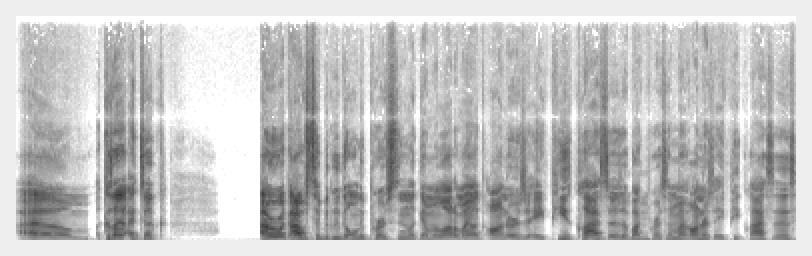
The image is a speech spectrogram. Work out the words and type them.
um, cause I, I took, I like I was typically the only person like in a lot of my like honors or AP classes, a black person in my honors AP classes.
